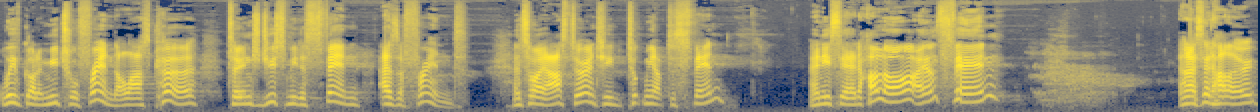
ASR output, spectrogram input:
We've got a mutual friend. I'll ask her to introduce me to Sven as a friend. And so I asked her, and she took me up to Sven. And he said, Hello, I am Sven. And I said, Hello.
